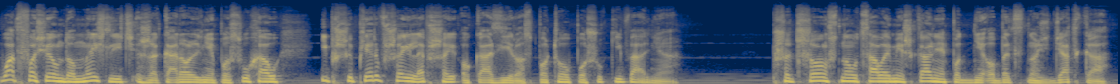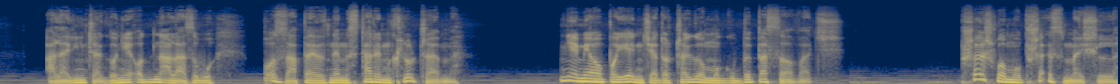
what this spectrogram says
Łatwo się domyślić, że Karol nie posłuchał i przy pierwszej lepszej okazji rozpoczął poszukiwania. Przetrząsnął całe mieszkanie pod nieobecność dziadka, ale niczego nie odnalazł, poza pewnym starym kluczem. Nie miał pojęcia, do czego mógłby pasować. Przeszło mu przez myśl,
